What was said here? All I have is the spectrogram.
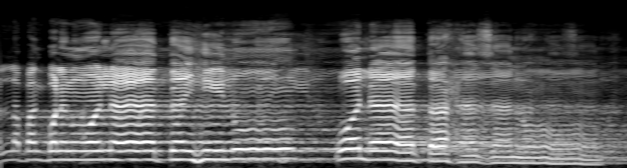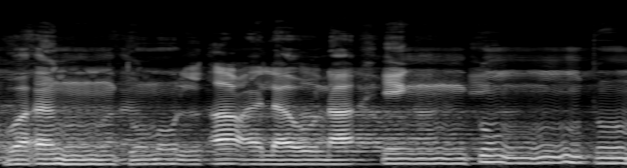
আল্লাহ পাক বলেন, ওয়ালা তাহিনু ওয়ালা তাহজানু ওয়া আনতুমুল আ'লাউনা ইন কুনতুম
